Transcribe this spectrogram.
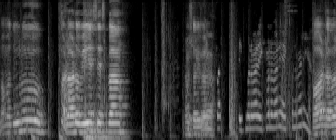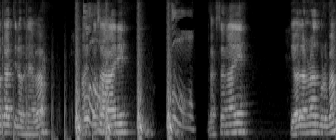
මම දුනු අඩු අඩු VSS බං සෝරි බං ඉක්මන වැඩ ඉක්මන වැඩ ඉක්මන වැඩ පවර් ඩබල් එකක් තියෙනවද නෑ බං ආයි කොසායි දක්ෂන් ආයි ගෙවල් අනුරාධපුර බං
